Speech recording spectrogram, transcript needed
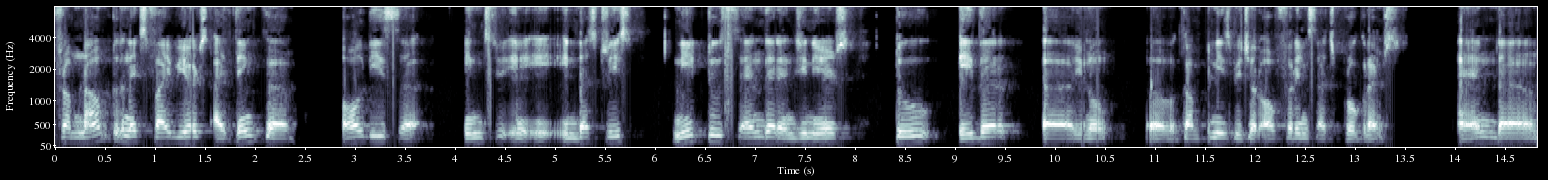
from now to the next five years i think uh, all these uh, in- industries need to send their engineers to either uh, you know uh, companies which are offering such programs and um,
